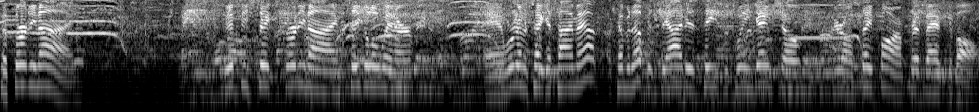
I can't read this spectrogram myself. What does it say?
to 39. 56 39. Siegel a winner. And we're going to take a timeout. Coming up is the Ideas Tees Between Game Show here on State Farm Prep Basketball.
